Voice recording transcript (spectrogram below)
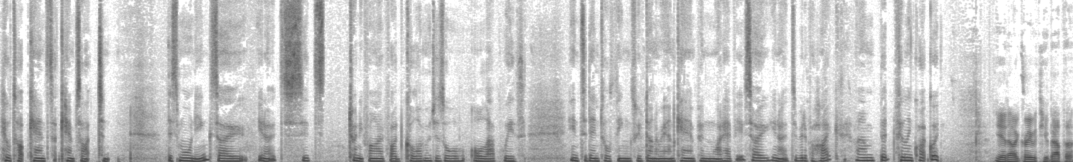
Hilltop camp- campsite to this morning, so you know it's it's 25 odd kilometres all all up with incidental things we've done around camp and what have you. So you know it's a bit of a hike, um, but feeling quite good. Yeah, no, I agree with you about the,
